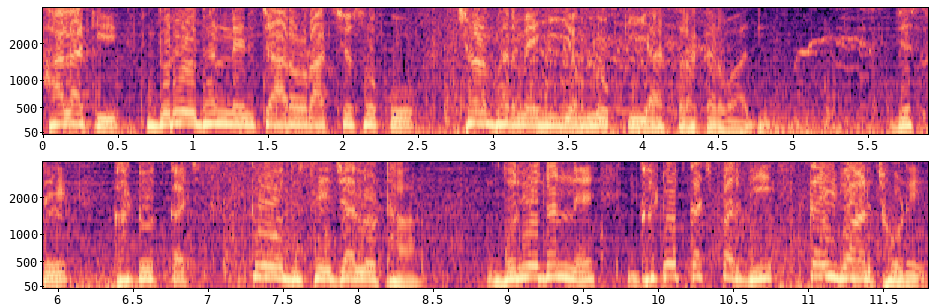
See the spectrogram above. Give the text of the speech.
हालाँकि दुर्योधन ने इन चारों राक्षसों को क्षण भर में ही यमलोक की यात्रा करवा दी, जिससे घटोत्कच क्रोध से जल उठा। दुर्योधन ने घटोत्कच पर भी कई बाण छोड़े।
